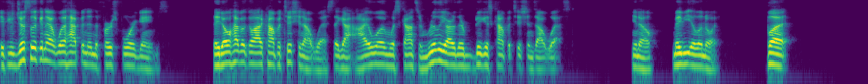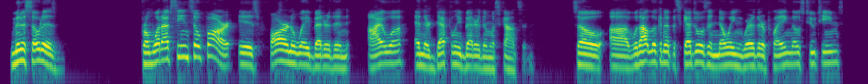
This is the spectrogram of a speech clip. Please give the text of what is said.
If you're just looking at what happened in the first four games, they don't have a lot of competition out west. They got Iowa and Wisconsin, really are their biggest competitions out west. You know, maybe Illinois. But Minnesota is, from what I've seen so far, is far and away better than Iowa, and they're definitely better than Wisconsin. So, uh, without looking at the schedules and knowing where they're playing those two teams,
